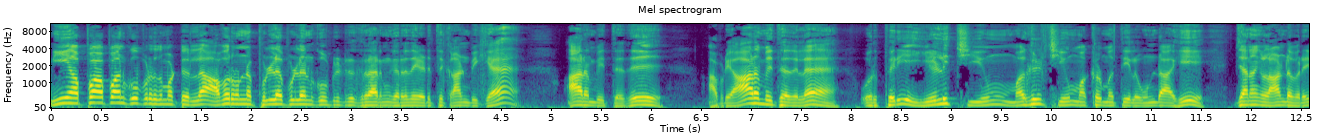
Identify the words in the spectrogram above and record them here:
நீ அப்பா அப்பான்னு கூப்பிடுறது மட்டும் இல்லை அவர் உன்னை பிள்ளை பிள்ளைன்னு கூப்பிட்டு இருக்கிறாருங்கிறத எடுத்து காண்பிக்க ஆரம்பித்தது. அப்படி ஆரம்பித்ததில் ஒரு பெரிய எழுச்சியும் மகிழ்ச்சியும் மக்கள் மத்தியில் உண்டாகி ஜனங்கள் ஆண்டவரை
